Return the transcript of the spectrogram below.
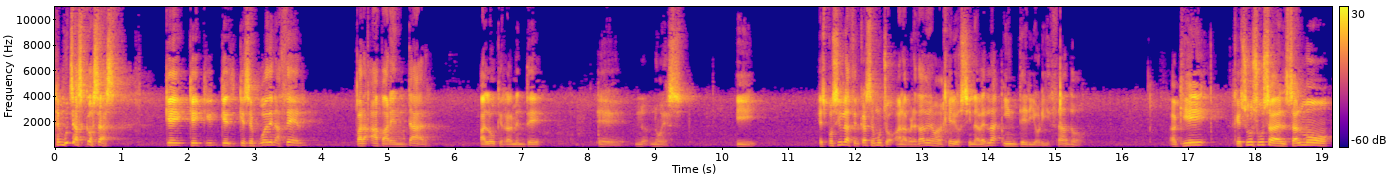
Hay muchas cosas que, se pueden hacer para aparentar algo que realmente eh, no, no es. Y es posible acercarse mucho a la verdad del Evangelio sin haberla interiorizado. Aquí Jesús usa el Salmo,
